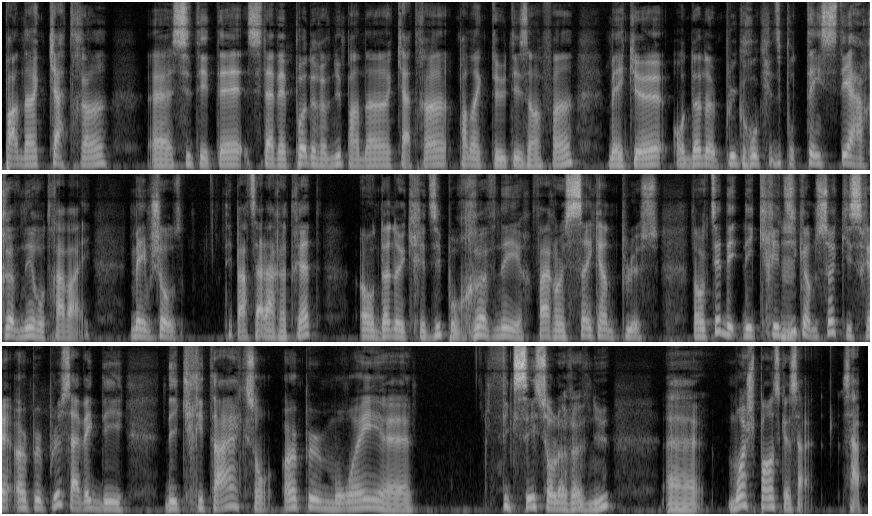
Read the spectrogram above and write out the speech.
pendant quatre ans, euh, si tu si n'avais pas de revenus pendant quatre ans, pendant que tu as eu tes enfants, mais qu'on donne un plus gros crédit pour t'inciter à revenir au travail. Même chose, tu es parti à la retraite, on donne un crédit pour revenir, faire un 50 plus. Donc, tu sais, des, des crédits Hmm. comme ça qui seraient un peu plus avec des, des critères qui sont un peu moins euh, fixés sur le revenu. Euh, moi, je pense que ça, ça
